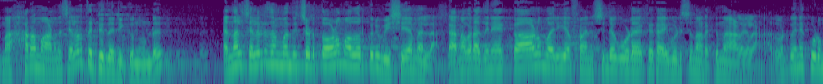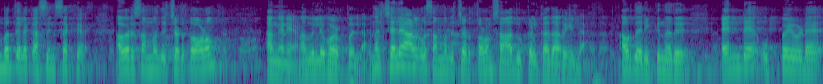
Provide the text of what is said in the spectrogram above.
മഹറമാണെന്ന് ചിലർ തെറ്റിദ്ധരിക്കുന്നുണ്ട്. എന്നാൽ ചിലരെ സംബന്ധിച്ചിടത്തോളം അവർക്കൊരു വിഷയമല്ല. കാരണം അവർ അതിനേക്കാളും വലിയ ഫ്രണ്ട്സിന്റെ കൂടെയൊക്കെ കൈപിടിച്ച് നടക്കുന്ന ആളുകളാണ്. അതുകൊണ്ട് പിന്നെ കുടുംബത്തിലെ കസിൻസ് ഒക്കെ അവരെ സംബന്ധിച്ചിടത്തോളം അങ്ങനെയാണ്. അത് വലിയ കുഴപ്പമില്ല. എന്നാൽ ചില ആളുകളെ സംബന്ധിച്ചിടത്തോളം സാധുക്കൾക്ക് അതറിയില്ല. അവർ ധരിക്കുന്നത് എന്റെ ഉപ്പയുടെ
